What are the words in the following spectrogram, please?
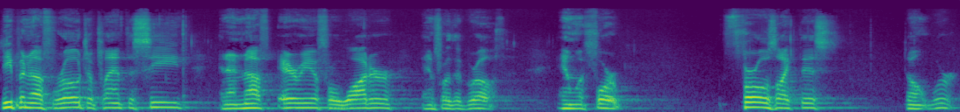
deep enough row to plant the seed and enough area for water and for the growth. And for furrows like this, don't work.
